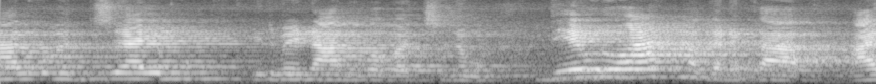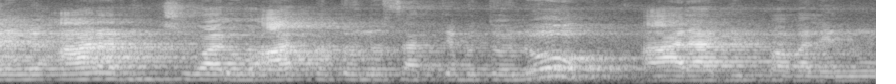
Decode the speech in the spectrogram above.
నాలుగవ అధ్యాయం ఇరవై నాలుగవ వచనము. దేవుడు ఆత్మ గనక ఆయనను ఆరాధించువారు ఆత్మతోనూ సత్యముతోనూ ఆరాధింపవలెను.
